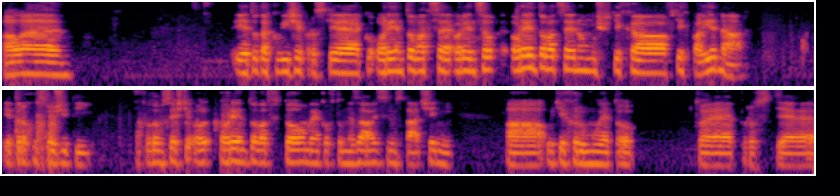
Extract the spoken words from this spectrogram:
Ale je to takový, že prostě jako orientovat se, orientovat se jenom už v těch, v těch palírnách je trochu složitý. A potom se ještě orientovat v tom, jako v tom nezávislém stáčení. A u těch rumů je to, to je prostě,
